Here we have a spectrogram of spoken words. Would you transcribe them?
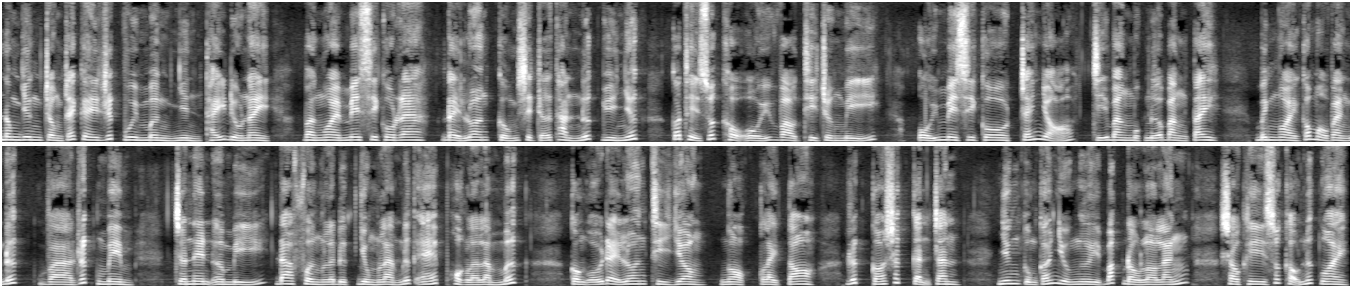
Nông dân trồng trái cây rất vui mừng nhìn thấy điều này và ngoài Mexico ra, Đài Loan cũng sẽ trở thành nước duy nhất có thể xuất khẩu ổi vào thị trường Mỹ. Ổi Mexico trái nhỏ chỉ bằng một nửa bàn tay, bên ngoài có màu vàng đất và rất mềm, cho nên ở Mỹ đa phần là được dùng làm nước ép hoặc là làm mứt. Còn ổi Đài Loan thì giòn, ngọt, lại to, rất có sức cạnh tranh. Nhưng cũng có nhiều người bắt đầu lo lắng, sau khi xuất khẩu nước ngoài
